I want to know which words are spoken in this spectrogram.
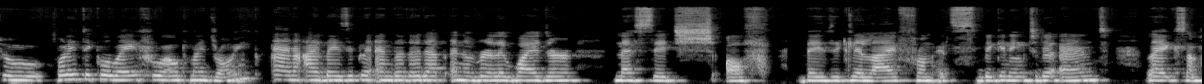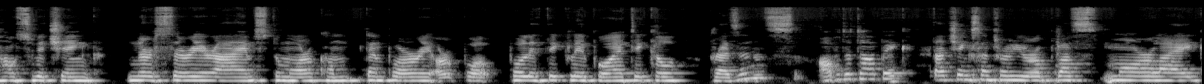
to political way throughout my drawing. And I basically ended it up in a really wider message of basically life from its beginning to the end, like somehow switching nursery rhymes to more contemporary or po- politically poetical presence of the topic. Touching Central Europe was more like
